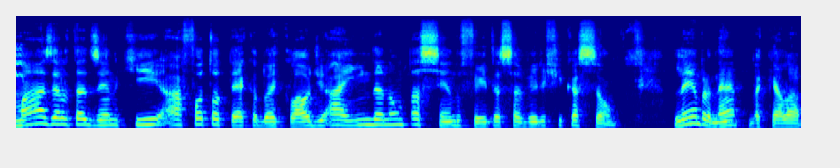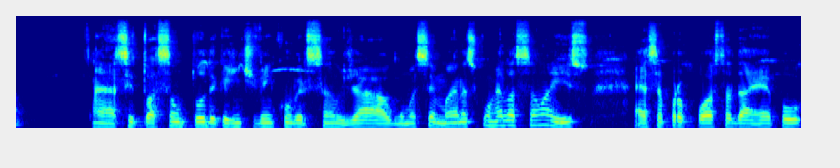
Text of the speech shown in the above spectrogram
Mas ela está dizendo que a fototeca do iCloud ainda não está sendo feita essa verificação. Lembra, né, daquela a situação toda que a gente vem conversando já há algumas semanas com relação a isso, essa proposta da Apple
